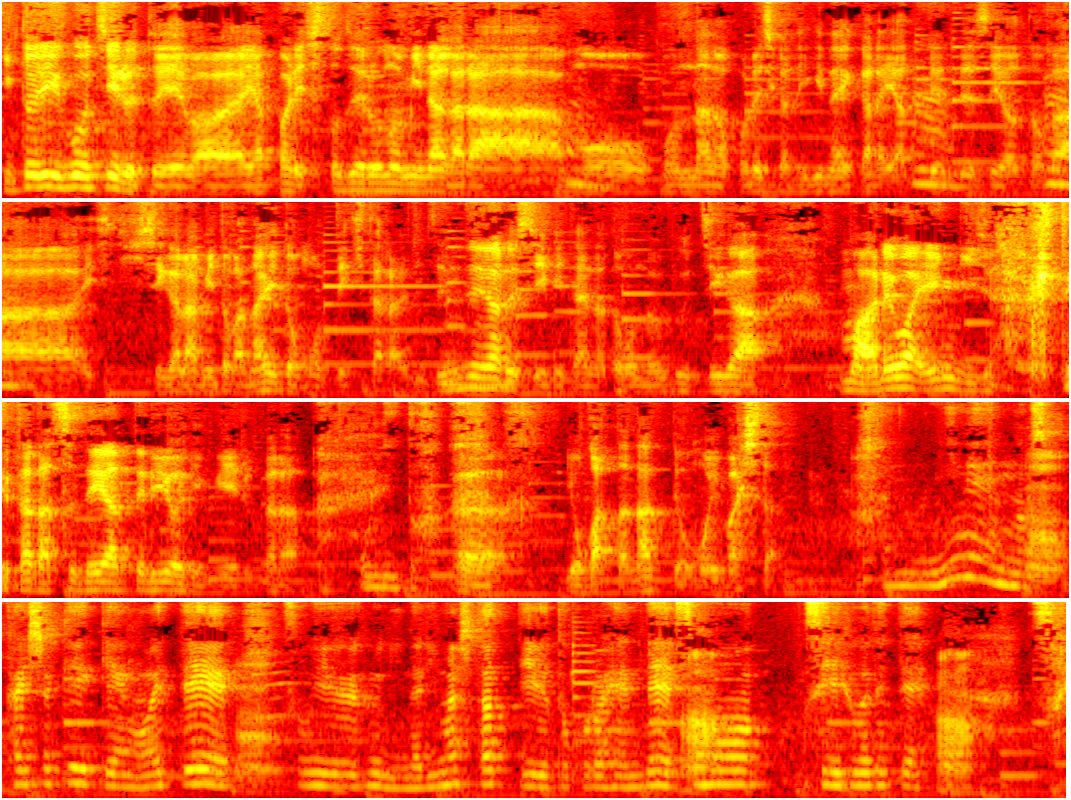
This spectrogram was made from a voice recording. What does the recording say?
一人ごちるといえば、やっぱりストゼロ飲みながら、うん、もうこんなのこれしかできないからやってんですよとか、うん、しがらみとかないと思ってきたら全然あるし、みたいなところの愚痴が、まああれは演技じゃなくて、ただ素でやってるように見えるから、鬼と。うん、よかったなって思いました。あの2年の会社経験を得て、うん、そういうふうになりましたっていうところへん。で、そのセリフが出て、それ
